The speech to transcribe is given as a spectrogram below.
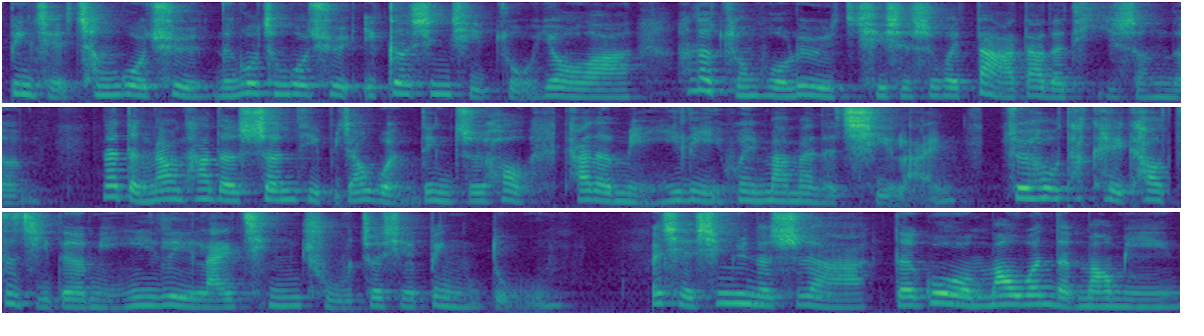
并且撑过去，能够撑过去一个星期左右啊，它的存活率其实是会大大的提升的。那等到它的身体比较稳定之后，它的免疫力会慢慢的起来，最后它可以靠自己的免疫力来清除这些病毒。而且幸运的是啊，得过猫瘟的猫咪，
